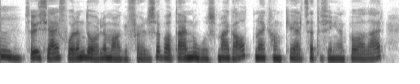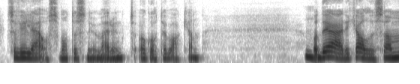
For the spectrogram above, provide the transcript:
Mm. Så hvis jeg får en dårlig magefølelse på at det er noe som er galt, men jeg kan ikke helt sette fingeren på hva det er, så vil jeg også måtte snu meg rundt og gå tilbake igjen. Mm. Og det er det ikke alle som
